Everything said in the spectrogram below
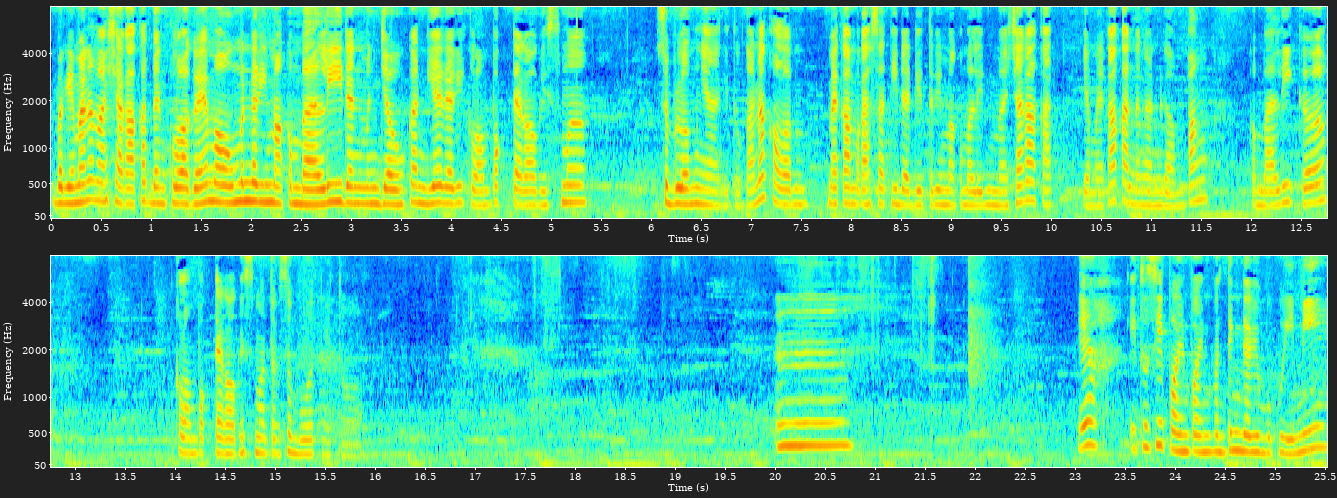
bagaimana masyarakat dan keluarganya mau menerima kembali dan menjauhkan dia dari kelompok terorisme sebelumnya gitu. Karena kalau mereka merasa tidak diterima kembali di masyarakat ya mereka akan dengan gampang kembali ke kelompok terorisme tersebut gitu. Hmm, ya itu sih poin-poin penting dari buku ini.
